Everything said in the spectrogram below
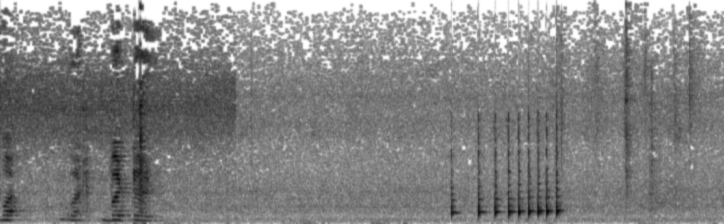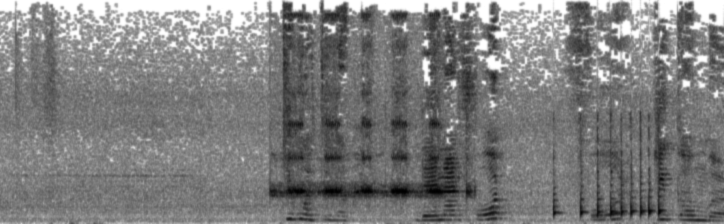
what what butter. Keep working. Then I put four cucumber.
